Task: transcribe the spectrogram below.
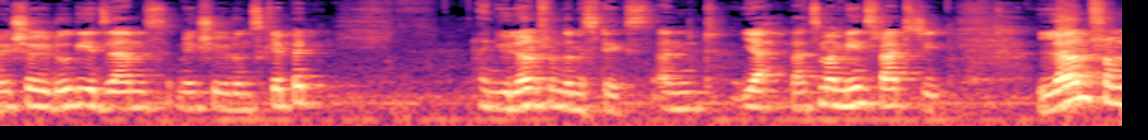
മേക്ക് ഷുവർ യു ഡു ദി എക്സാംസ് മേക്ക് ഷുവർ യു ഡോണ്ട് സ്കിപ്പ് ഇറ്റ് and you learn from the mistakes and yeah that's my main strategy learn from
